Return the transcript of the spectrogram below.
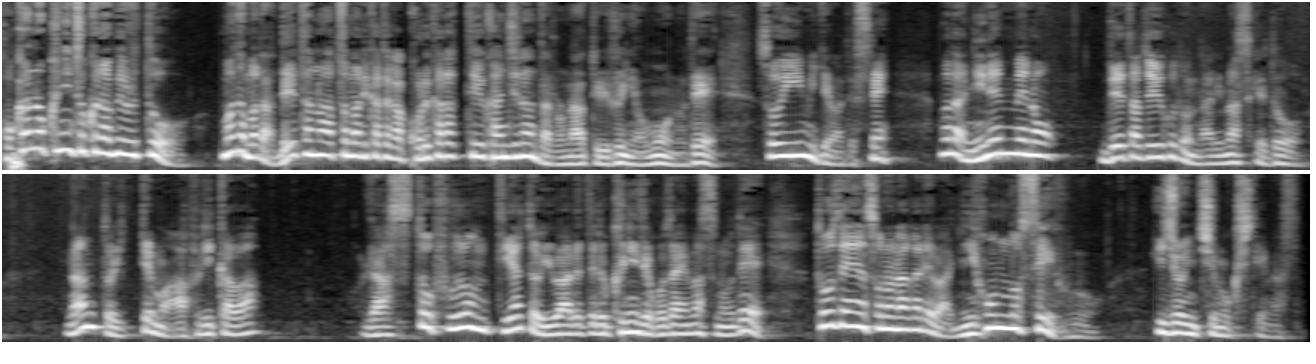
他の国と比べると、まだまだデータの集まり方がこれからっていう感じなんだろうなというふうに思うので、そういう意味ではですね、まだ2年目のデータということになりますけど、なんといってもアフリカは、ラストフロンティアと言われている国でございますので、当然その流れは日本の政府も非常に注目しています。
